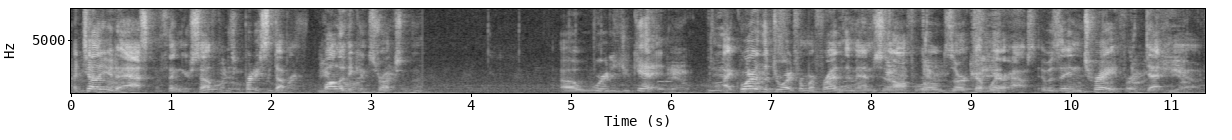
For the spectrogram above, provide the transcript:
I tell you to ask the thing yourself, but it's pretty stubborn. Quality construction, though. Uh, where did you get it? I acquired the droid from a friend that managed an off-world Czerka warehouse. It was in trade for a debt he owed.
